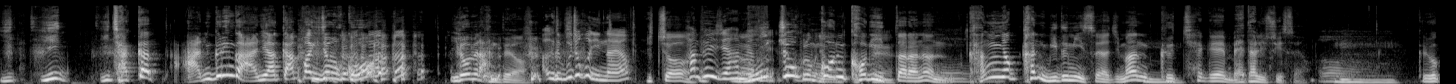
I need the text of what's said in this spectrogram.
이, 이, 이 작가 안 그린 거 아니야? 깜빡 잊어먹고? 이러면 안 돼요. 아, 근데 무조건 있나요? 있죠. 한 페이지에 한 명. 무조건 그럼요. 거기 네. 있다라는 강력한 믿음이 있어야지만 그 책에 매달릴 수 있어요. 음, 그리고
